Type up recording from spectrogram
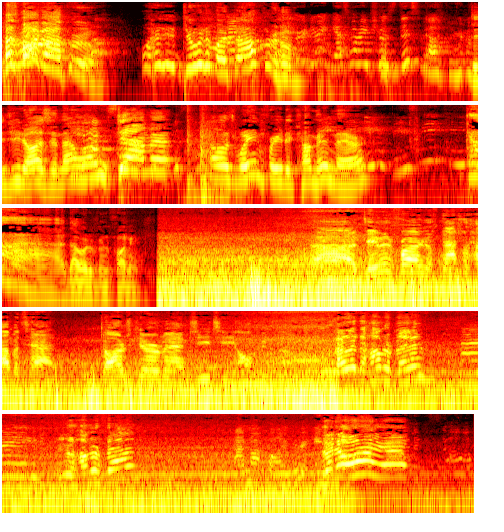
That's my bathroom! What are you doing in my bathroom? doing. Guess what? I chose this bathroom. Did you know I was in that one? Damn it! I was waiting for you to come in there. God, that would have been funny. Ah, Damon Fryer with Natural Habitat. Dodge Caravan GT, all fixed up. Highlight the Hummer, Ben. Hi. Are you a Hummer fan? I'm not calling for any. I know I am! Stop.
